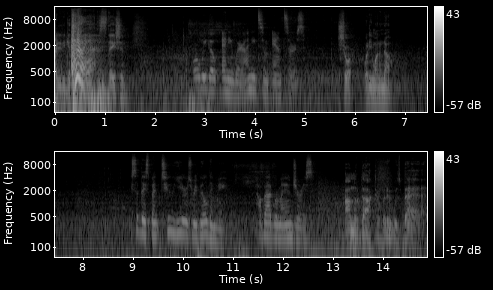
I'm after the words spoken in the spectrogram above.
Ready to get the hell off this station? Before we go anywhere, I need some answers. Sure. What do you want to know? You said they spent two years rebuilding me. How bad were my injuries? I'm no doctor, but it was bad.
